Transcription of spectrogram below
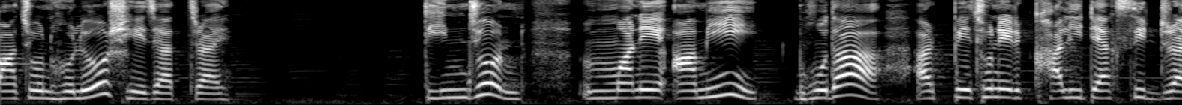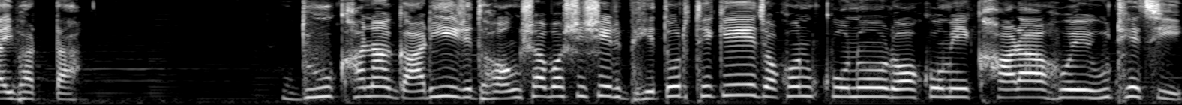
বাঁচন হলো সে যাত্রায়। তিনজন? মানে আমি? ভোঁদা আর পেছনের খালি ট্যাক্সির ড্রাইভারটা। দুখানা গাড়ির ধ্বংসাবশেষের ভেতর থেকে যখন কোনো রকমে খাড়া হয়ে উঠেছি,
